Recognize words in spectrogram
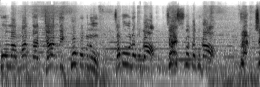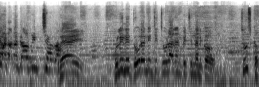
కోళ్ళ మత జాతి కూపమును సమూలముగా శాశ్వతముగా ప్రక్షాళన గావించాడు పులిని దూరం నుంచి చూడాలనిపించింది అనుకో చూసుకో.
